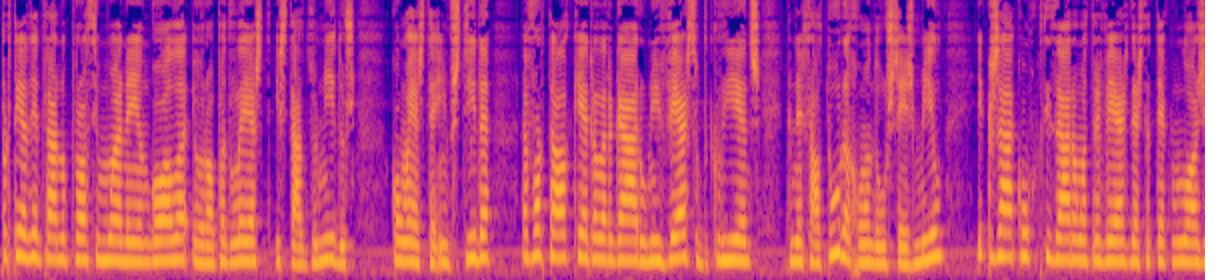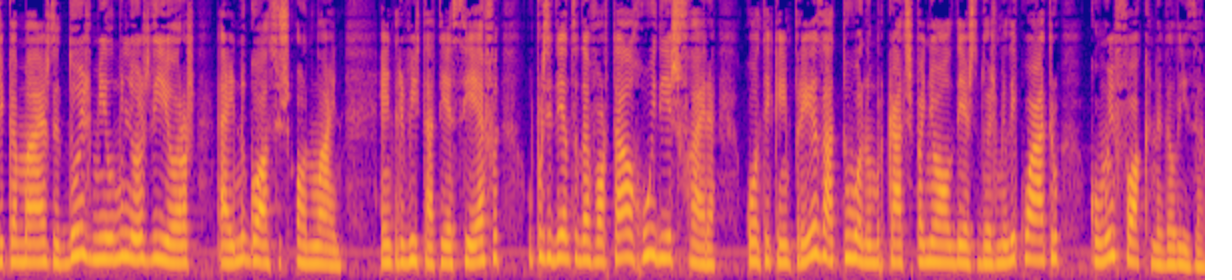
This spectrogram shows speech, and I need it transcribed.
pretende entrar no próximo ano em Angola, Europa de Leste e Estados Unidos. Com esta investida, a Vortal quer alargar o universo de clientes que nesta altura ronda os 6 mil e que já concretizaram através desta tecnológica mais de 2 mil milhões de euros em negócios online. Em entrevista à TSF, o presidente da Vortal, Rui Dias Ferreira, conta que a empresa atua no mercado espanhol desde 2004 com um enfoque na Galiza.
